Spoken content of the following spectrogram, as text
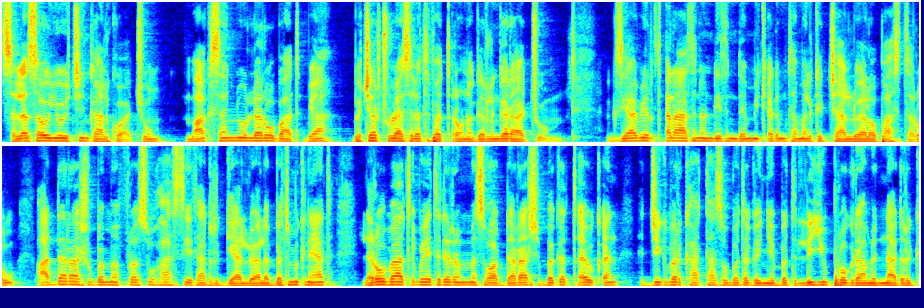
ስለ ሰውየው ይችን ካልኳችሁ ማክሰኞ ለሮብ አጥቢያ በቸርቹ ላይ ስለተፈጠረው ነገር ልንገራችሁ። እግዚአብሔር ጠላትን እንዴት እንደሚቀድም ተመልክቻለሁ ያለው ፓስተሩ አዳራሹ በመፍረሱ ሐሴት አድርጌያለሁ ያለበት ምክንያት ለሮብ አጥቢያ የተደረመሰው አዳራሽ በቀጣዩ ቀን እጅግ በርካታ ሰው በተገኘበት ልዩ ፕሮግራም ልናደርግ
